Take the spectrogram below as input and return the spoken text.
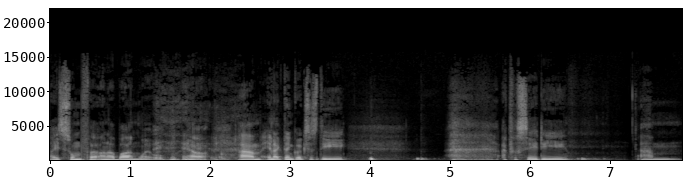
hy- som vir Anna baie mooi op. ja. Um en ek dink ook soos die ek wil sê die um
